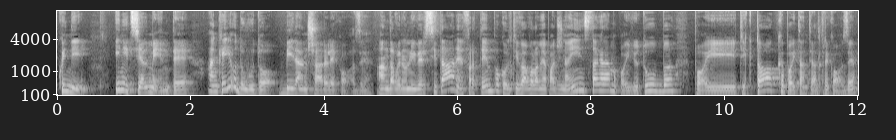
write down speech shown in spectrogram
Quindi inizialmente anche io ho dovuto bilanciare le cose. Andavo in università, nel frattempo coltivavo la mia pagina Instagram, poi YouTube, poi TikTok, poi tante altre cose,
